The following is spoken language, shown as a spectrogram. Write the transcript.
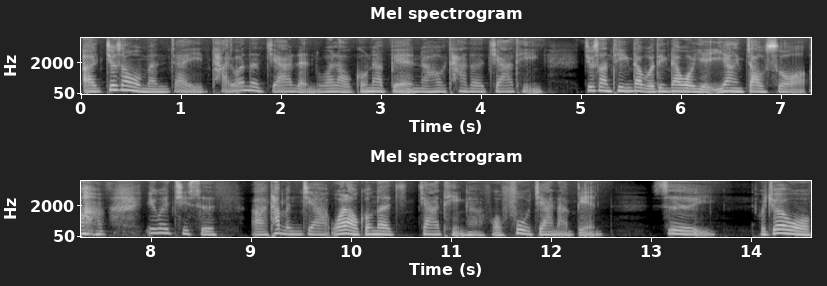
呃，就算我们在台湾的家人，我老公那边，然后他的家庭，就算听到不听到，我也一样照说，因为其实啊、他们家我老公的家庭啊，我父家那边是，我觉得我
